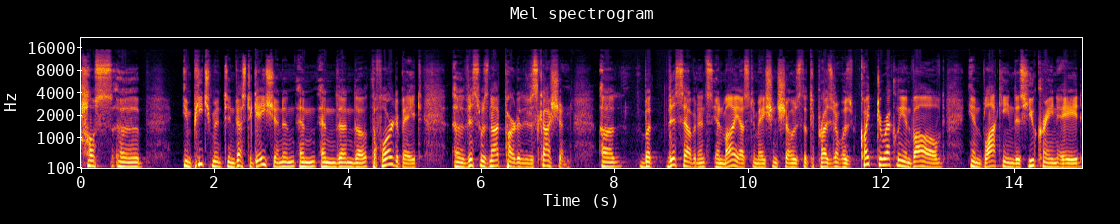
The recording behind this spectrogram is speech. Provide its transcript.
House uh, impeachment investigation and, and, and then the, the floor debate, uh, this was not part of the discussion. Uh, but this evidence, in my estimation, shows that the president was quite directly involved in blocking this Ukraine aid.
